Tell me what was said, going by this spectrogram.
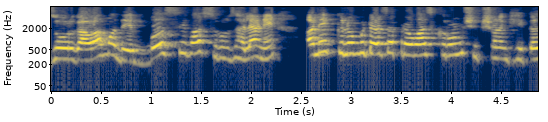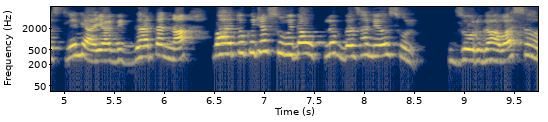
जोरगावामध्ये बस सेवा सुरू झाल्याने अनेक किलोमीटरचा प्रवास करून शिक्षण घेत असलेल्या या विद्यार्थ्यांना वाहतुकीच्या सुविधा उपलब्ध झाली असून जोरगावासह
